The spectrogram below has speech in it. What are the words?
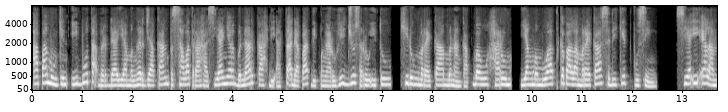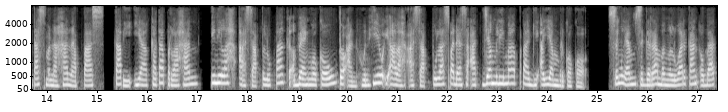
Apa mungkin ibu tak berdaya mengerjakan pesawat rahasianya benarkah dia tak dapat dipengaruhi justru itu, hidung mereka menangkap bau harum, yang membuat kepala mereka sedikit pusing. Siai lantas menahan napas, tapi ia kata perlahan, inilah asap pelupa ke Bengoko Toan Hun Hiu ialah asap pulas pada saat jam 5 pagi ayam berkokok. Seng Lem segera mengeluarkan obat,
